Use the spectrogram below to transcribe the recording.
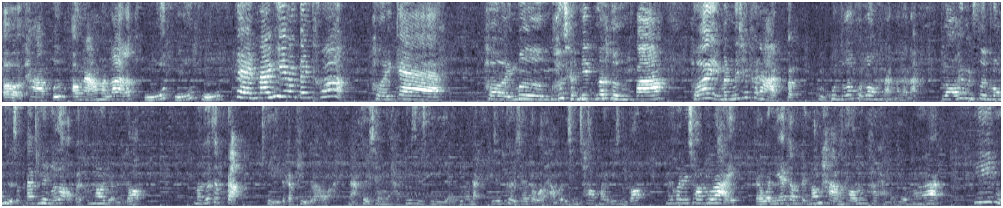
เอ่อทาปุ๊บเอาน้ำมาลาดแล้วถูถูถูเห็นไหมพี่มันเป็นคราบเฮ้ยแกเฮ้ยมึงเขาจะนิดนึงปะเฮ้ยมันไม่ใช่ขนาดแบบคุณคุณจะต้องทดลองขนาดนั้นนะนะรอให้มันซึมลงผิวสักแป๊บนึงแล้วเราออกไปข้างนอกเดี๋ยวมันก็ มันก็จะปรับ สีไปกับผิวเราอะนะเคยใช้ไหมคะผู้ซีซีอะไรพวกนั้นอะดิฉันเคยใช้แต่ว่าถามว่าดิฉันชอบไหมดิฉันก็ไม่ค่อยได้ชอบเท่าไหร่ แต่วันนี้จำเป็นต้องทำเพราะลูกค้าถามมาเยอะมากพี่หนู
